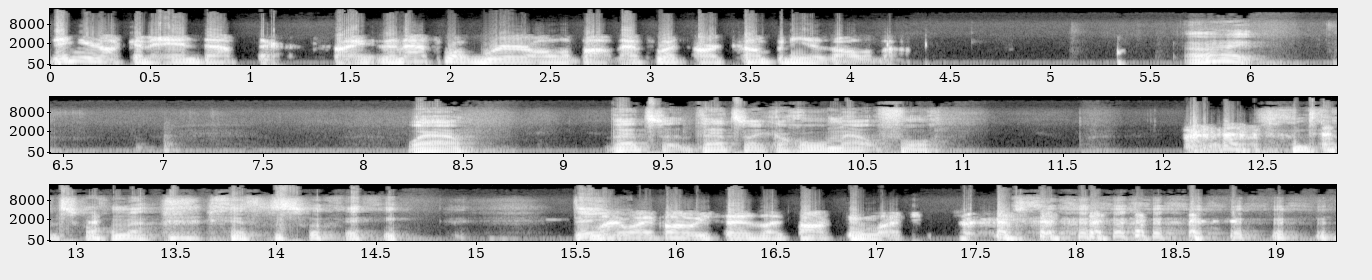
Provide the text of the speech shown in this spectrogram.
then you're not going to end up there, right? And that's what we're all about. That's what our company is all about. All right. Wow, that's a, that's like a whole mouthful. that's a whole mouth. It's like, Dave, My wife always says I talk too much.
